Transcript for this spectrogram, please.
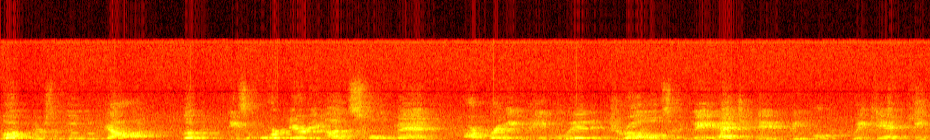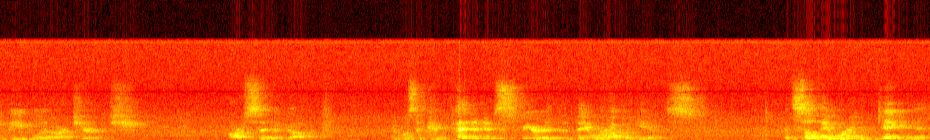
Look, there's a move of God. Look, these ordinary, unschooled men are bringing people in in droves, we educated people, we can't keep people in our church, our synagogue. It was a competitive spirit that they were up against. And so they were indignant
